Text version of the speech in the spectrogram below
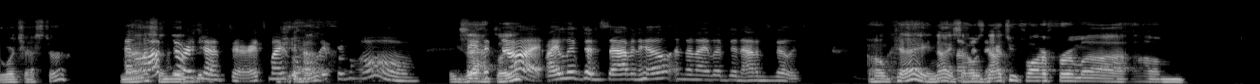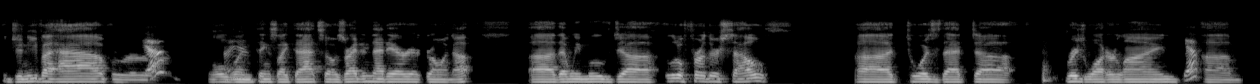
Dorchester. Mass, I love Dorchester. it's my yeah. away from home. Exactly. I lived in Savin Hill and then I lived in Adams Village. Okay, nice. I was not too far from uh, um, Geneva Ave or yeah. Baldwin, oh, things like that. So I was right in that area growing up. Uh, then we moved uh, a little further south uh, towards that uh, Bridgewater line, yep. um,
